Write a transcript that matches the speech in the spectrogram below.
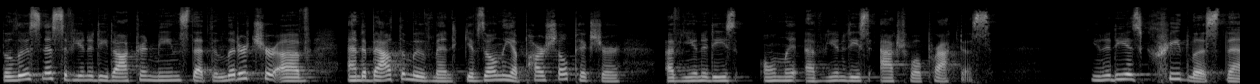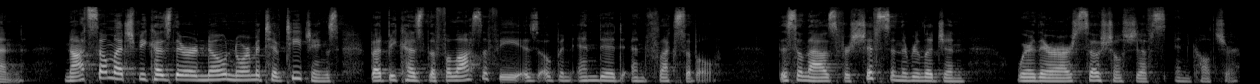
The looseness of unity doctrine means that the literature of and about the movement gives only a partial picture of unity's only of unity's actual practice. Unity is creedless then. not so much because there are no normative teachings, but because the philosophy is open ended and flexible. This allows for shifts in the religion where there are social shifts in culture.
